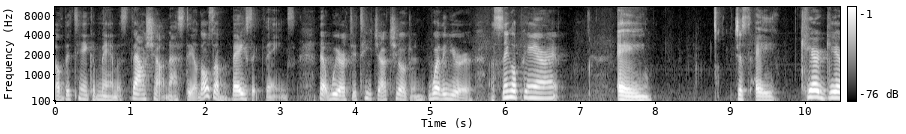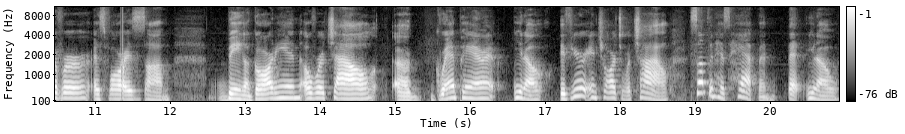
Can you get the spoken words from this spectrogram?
of the Ten Commandments? Thou shalt not steal. Those are basic things that we are to teach our children, whether you're a single parent, a just a caregiver, as far as um, being a guardian over a child, a grandparent. You know, if you're in charge of a child, something has happened that you know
